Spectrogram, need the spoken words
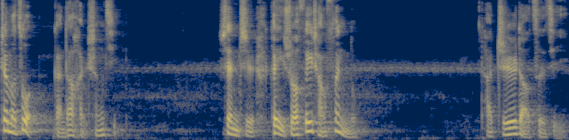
这么做感到很生气，甚至可以说非常愤怒。他知道自己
